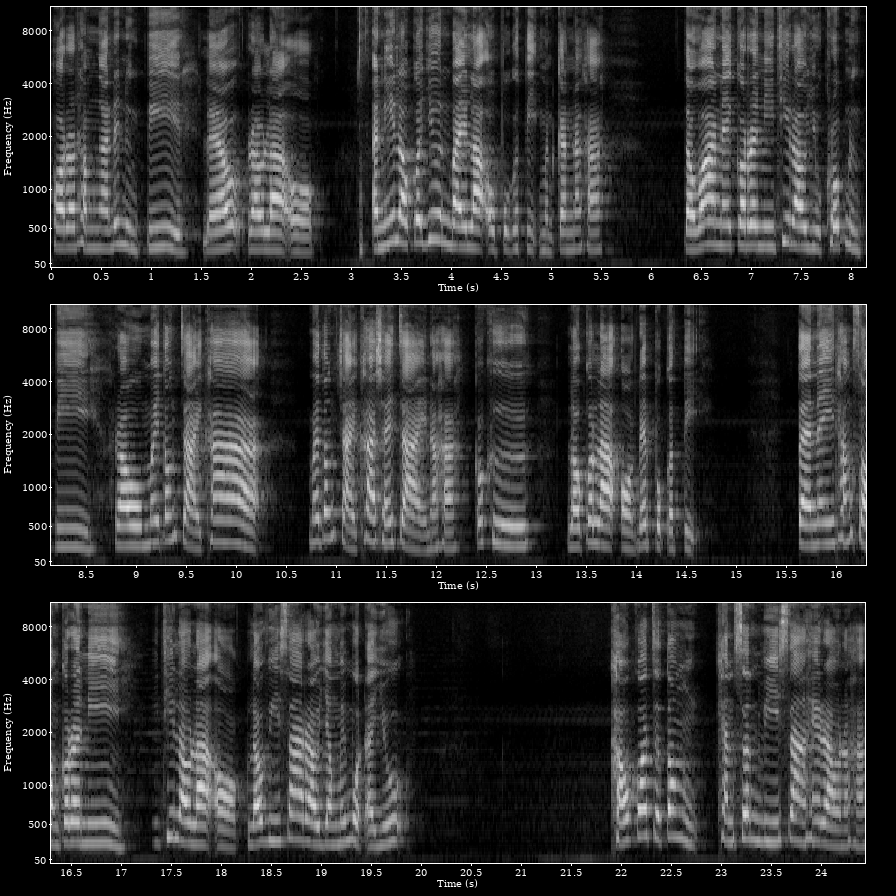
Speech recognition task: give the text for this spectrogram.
พอเราทำงานได้ 1 ปีแล้วเราลาออก อันนี้เราก็ยื่นใบลาออกปกติเหมือนกันนะคะ แต่ว่าในกรณีที่เราอยู่ครบ 1 ปี เราไม่ต้องจ่ายค่า ไม่ต้องจ่ายค่าใช้จ่ายนะคะ ก็คือเราก็ลาออกได้ปกติ แต่ในทั้งสองกรณีที่เราลาออกแล้ววีซ่าเรายังไม่หมดอายุ เขาก็จะต้อง cancel วีซ่าให้เรานะคะ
